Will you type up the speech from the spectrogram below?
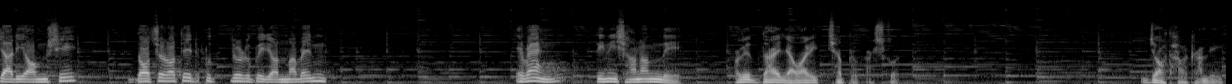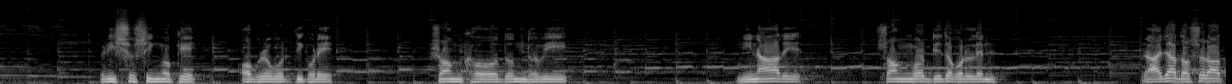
চারি অংশে দশরথের পুত্ররূপে জন্মাবেন এবং তিনি সানন্দে অযোধ্যায় যাওয়ার ইচ্ছা প্রকাশ করেন। যথাকালে ঋষ্যসিংহকে অগ্রবর্তী করে শঙ্খ দন্ধবী নিনাদে সংবর্ধিত করলেন। রাজা দশরথ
